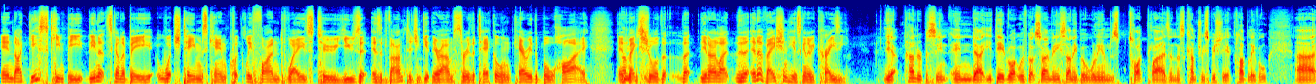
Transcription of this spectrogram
and I guess, Kempy, then it's going to be which teams can quickly find ways to use it as advantage and get their arms through the tackle and carry the ball high and 100%. make sure that, that, you know, like the innovation here is going to be crazy. Yeah, hundred percent. And uh, you're dead right. We've got so many Sonny Bill Williams type players in this country, especially at club level. Uh,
